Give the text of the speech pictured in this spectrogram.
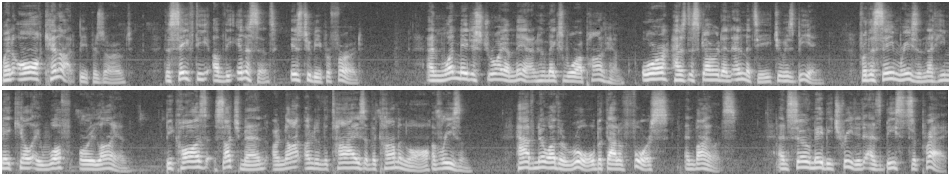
when all cannot be preserved, the safety of the innocent is to be preferred. And one may destroy a man who makes war upon him, or has discovered an enmity to his being, for the same reason that he may kill a wolf or a lion, because such men are not under the ties of the common law of reason have no other rule but that of force and violence, and so may be treated as beasts of prey,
